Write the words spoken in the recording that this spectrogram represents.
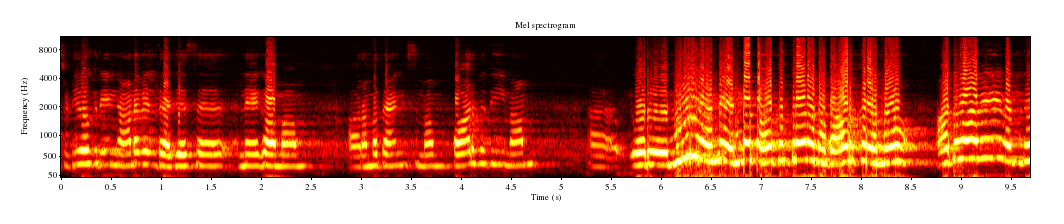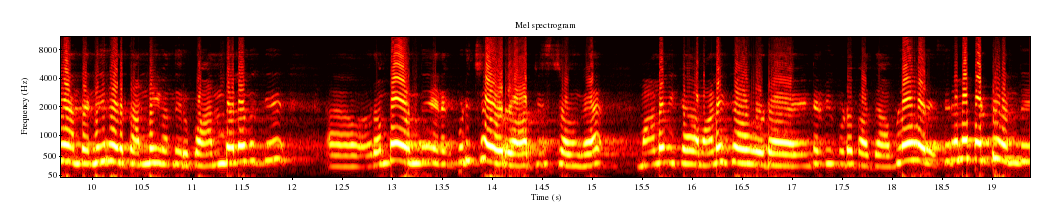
studio green Gnanavel Raja sir Neha ma'am ரொம்ப தேங்க்ஸ் மேம் பார்வதி மேம் ஒரு நீரை வந்து எந்த பாத்திரத்துல நம்ம பார்க்கிறோமோ அதுவாகவே வந்து அந்த நீரோட தன்மை வந்து இருக்கும். அந்த அளவுக்கு ரொம்ப வந்து எனக்கு பிடிச்ச ஒரு ஆர்டிஸ்ட் அவங்க. மாளவிகா மாளவிகாவோட இன்டர்வியூ கூட பார்த்தேன். அவ்வளோ ஒரு சிரமப்பட்டு வந்து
